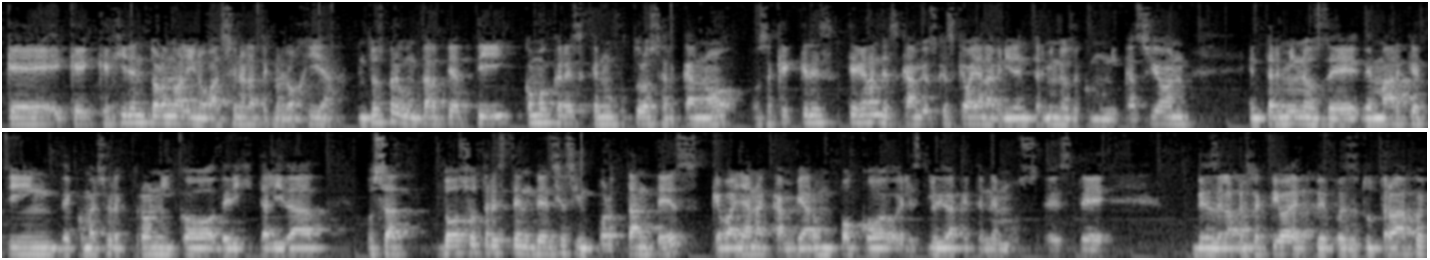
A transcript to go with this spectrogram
que, que, que gira en torno a la innovación y a la tecnología. Entonces, preguntarte a ti, ¿cómo crees que en un futuro cercano, o sea, qué crees, qué grandes cambios crees que vayan a venir en términos de comunicación, en términos de, marketing, de comercio electrónico, de digitalidad? O sea, dos o tres tendencias importantes que vayan a cambiar un poco el estilo de vida que tenemos. Este, desde la perspectiva de, pues, de tu trabajo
